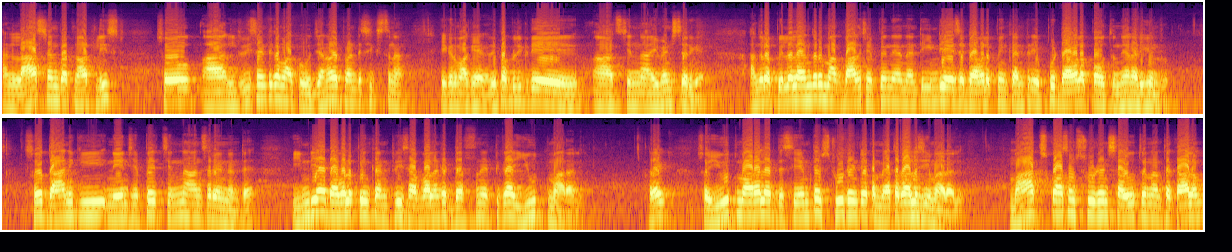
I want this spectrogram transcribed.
And last and but not least so రీసెంట్గా మాకు జనవరి ట్వంటీ సిక్స్త్న ఇక్కడ మాకు రిపబ్లిక్ డే చిన్న ఈవెంట్స్ జరిగాయి. అందులో పిల్లలందరూ మాకు బాగా చెప్పింది ఏంటంటే India is a developing country ఎప్పుడు డెవలప్ అవుతుంది? అని అడిగినారు సో దానికి నేను చెప్పే చిన్న ఆన్సర్ ఏంటంటే ఇండియా డెవలపింగ్ కంట్రీస్ అవ్వాలంటే డెఫినెట్గా యూత్ మారాలి. రైట్ సో యూత్ మారాలి at the same time student యొక్క మెథడాలజీ మారాలి. మార్క్స్ కోసం స్టూడెంట్స్ చదువుతున్నంత కాలం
